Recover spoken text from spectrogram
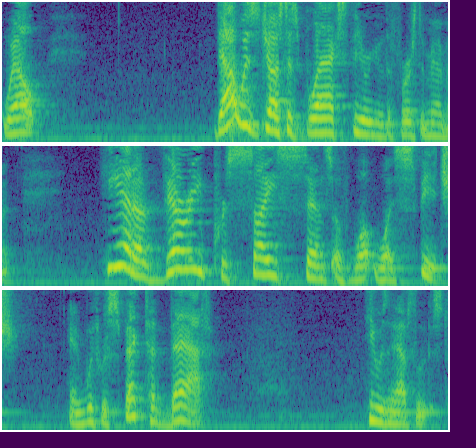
Well, that was Justice Black's theory of the First Amendment. He had a very precise sense of what was speech, and with respect to that, he was an absolutist.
